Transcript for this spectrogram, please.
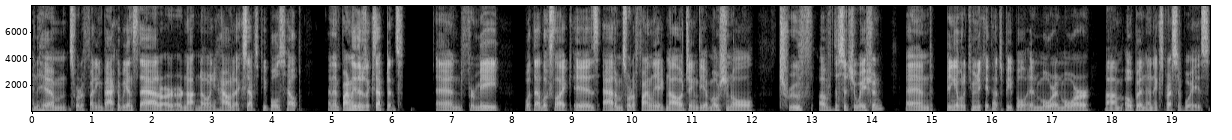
and him sort of fighting back up against that or, or not knowing how to accept people's help. And then finally, there's acceptance. And for me, what that looks like is Adam sort of finally acknowledging the emotional truth of the situation and being able to communicate that to people in more and more um, open and expressive ways.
